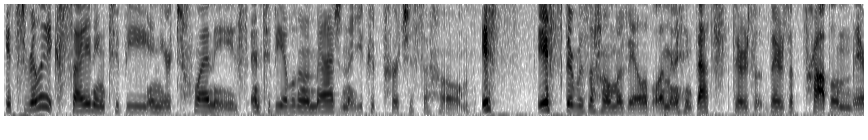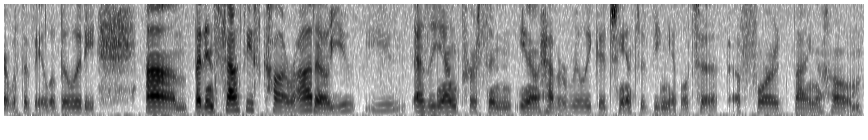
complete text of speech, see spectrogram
it's really exciting to be in your 20s and to be able to imagine that you could purchase a home if if there was a home available. I mean, I think that's there's a, there's a problem there with availability. Um, but in southeast Colorado, you you as a young person, you know, have a really good chance of being able to afford buying a home.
